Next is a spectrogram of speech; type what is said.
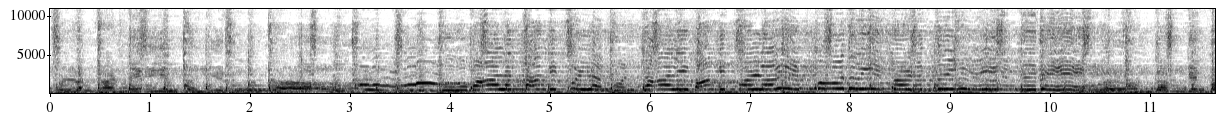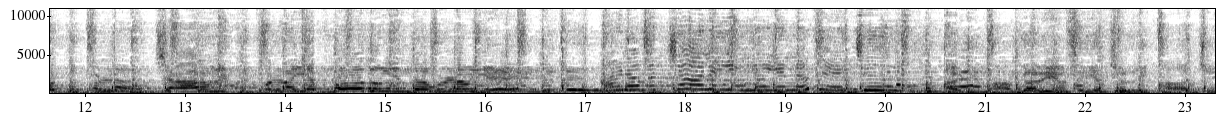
கொள்ள கண்ணே கையிருந்தும் தாங்கிக் கொள்ள, கொள்ள, இப்போது என். உள்ள அங்கங்கே தொட்டுக்கொள்ள அச்சாரம் இட்டுக்கொள்ள எப்போதும் இந்த உள்ளம் ஏங்குதே. அட மாங்கல்யம் செய்ய சொல்லி ஆச்சு.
